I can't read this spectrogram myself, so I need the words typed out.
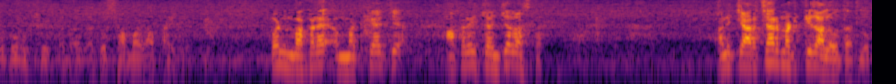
उपमुख्यमंत्री पदाचा तो सांभाळला पाहिजे. पण मकड्या मटक्याचे आकडे चंचल असतात. आणि चार चार मटके चालवतात लोक.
